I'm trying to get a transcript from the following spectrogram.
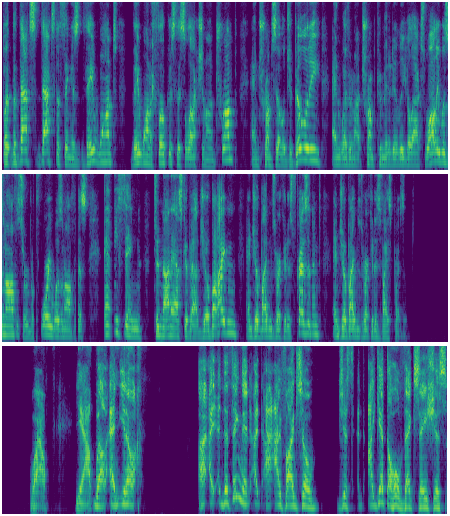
But but that's that's the thing is they want they want to focus this election on Trump and Trump's eligibility and whether or not Trump committed illegal acts while he was in office or before he was in office. Anything to not ask about Joe Biden and Joe Biden's record as president and Joe Biden's record as vice president. Wow. Yeah. Well, and you know, I, I the thing that I, I find so just I get the whole vexatious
